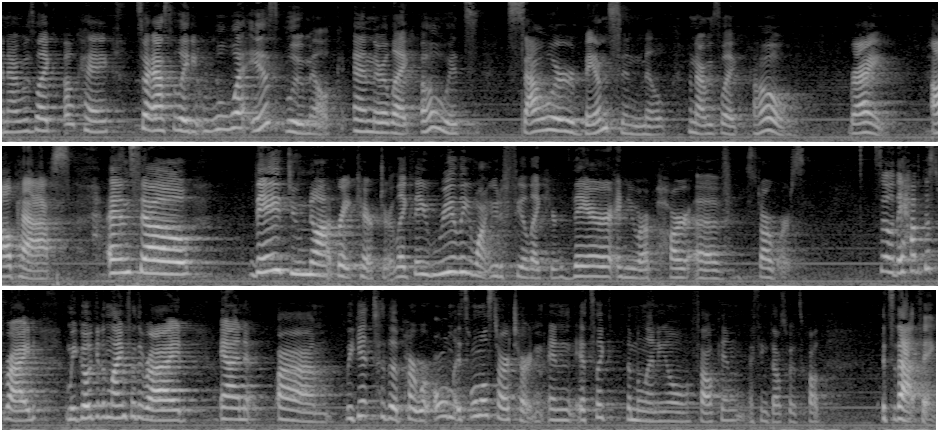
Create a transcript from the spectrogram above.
And I was like, okay. So I asked the lady, well, what is blue milk? And they're like, oh, it's sour Bantha milk. And I was like, oh, right, I'll pass. And so they do not break character. Like, they really want you to feel like you're there and you are part of Star Wars. So they have this ride, and we go get in line for the ride, and um, we get to the part where it's almost our turn, and it's like the Millennial Falcon. I think that's what it's called. It's that thing.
